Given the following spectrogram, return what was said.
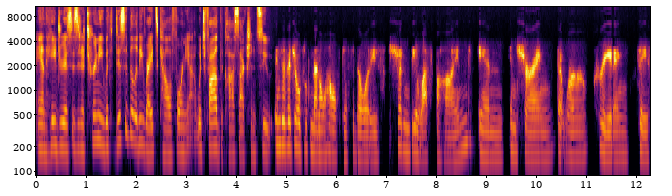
Anne Hadreas is an attorney with Disability Rights California, which filed the class action suit. Individuals with mental health disabilities shouldn't be left behind in ensuring that we're creating safe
